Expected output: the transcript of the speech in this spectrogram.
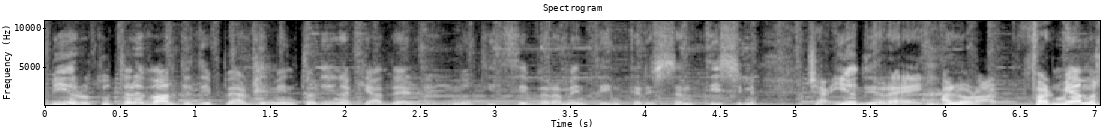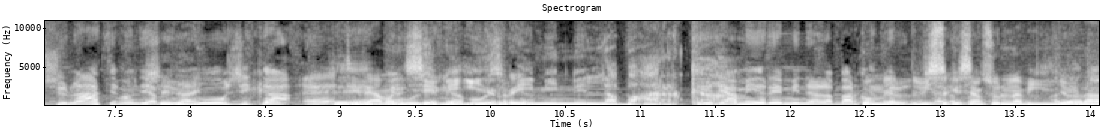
Biro, tutte le volte ti perdi Mentolina che ha delle notizie veramente interessantissime. Cioè, io direi, allora, fermiamoci un attimo, andiamo Sì, in dai. musica. Eh, Sì. Tiriamo insieme musica. i remi nella barca. Tiriamo i remi nella barca. Come- del- visto della- che siamo sul naviglio. Allora,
